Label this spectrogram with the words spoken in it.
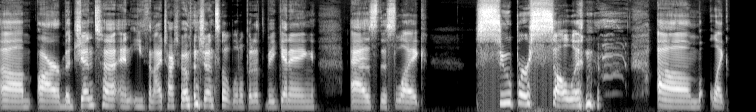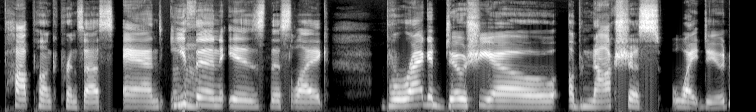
um are Magenta and Ethan. I talked about Magenta a little bit at the beginning as this like super sullen um like pop punk princess and Mhm. Ethan is this like braggadocio obnoxious white dude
